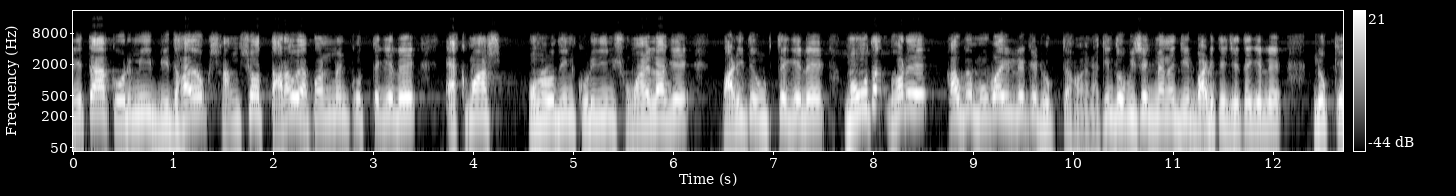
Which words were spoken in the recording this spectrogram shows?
নেতা, কর্মী, বিধায়ক, সাংসদ তারাও অ্যাপয়েন্টমেন্ট করতে গেলে এক মাস, পনেরো দিন, কুড়ি দিন সময় লাগে। বাড়িতে উঠতে গেলে মমতার ঘরে কাউকে মোবাইল রেখে ঢুকতে হয় না। কিন্তু অভিষেক ব্যানার্জির বাড়িতে যেতে গেলে লোককে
